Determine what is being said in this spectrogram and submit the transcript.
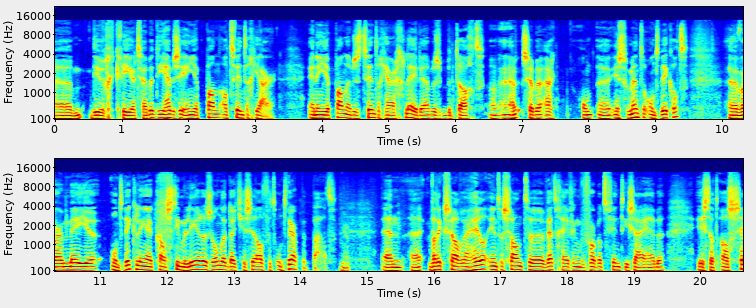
Um, die we gecreëerd hebben, die hebben ze in Japan al twintig jaar. En in Japan hebben ze twintig jaar geleden hebben ze bedacht... Uh, ze hebben eigenlijk on, uh, instrumenten ontwikkeld... Uh, waarmee je ontwikkelingen kan stimuleren... zonder dat je zelf het ontwerp bepaalt. Ja. En uh, wat ik zelf een heel interessante wetgeving bijvoorbeeld vind die zij hebben... is dat als 70%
